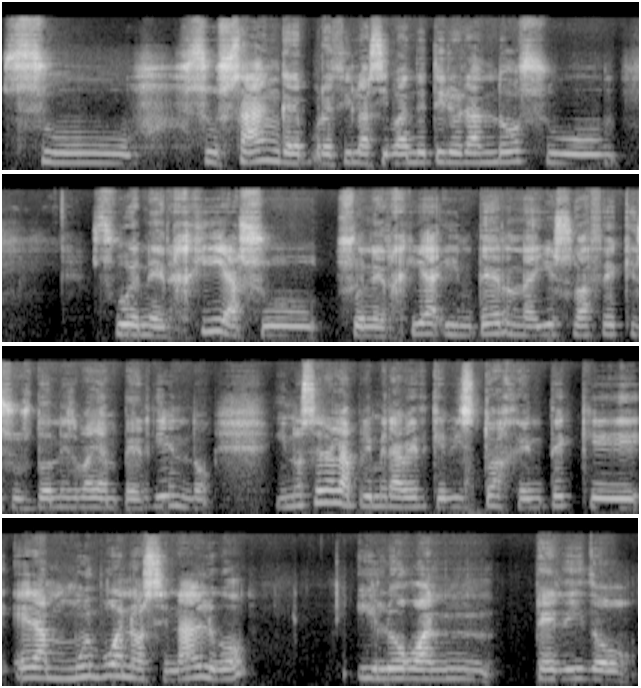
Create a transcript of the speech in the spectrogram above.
su, su sangre, por decirlo así, van deteriorando su, su energía, su, su, energía interna y eso hace que sus dones vayan perdiendo. Y no será la primera vez que he visto a gente que eran muy buenos en algo y luego han perdido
